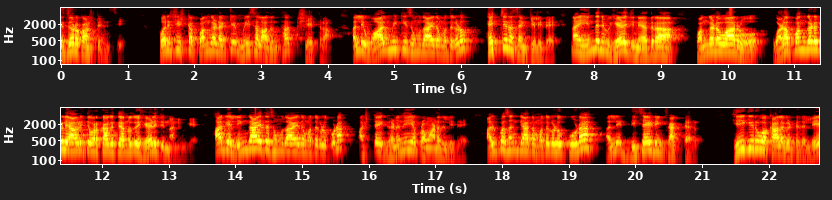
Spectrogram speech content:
reserve constituency ಪರಿಶಿಷ್ಟ ಪಂಗಡಕ್ಕೆ ಮೀಸಲಾದಂತಹ ಕ್ಷೇತ್ರ. ಅಲ್ಲಿ ವಾಲ್ಮೀಕಿ ಸಮುದಾಯದ ಮತಗಳು ಹೆಚ್ಚಿನ ಸಂಖ್ಯೆಯಲ್ಲಿದೆ. ನಾ ಹಿಂದೆ ನಿಮ್ಗೆ ಹೇಳಿದ್ದೀನಿ, ಅದರ ಪಂಗಡವಾರು ಒಳ ಪಂಗಡಗಳು ಯಾವ ರೀತಿ ವರ್ಕ್ ಆಗುತ್ತೆ ಅನ್ನೋದು ಹೇಳಿದ್ದೀನಿ ನಾನು ನಿಮಗೆ. ಹಾಗೆ ಲಿಂಗಾಯತ ಸಮುದಾಯದ ಮತಗಳು ಕೂಡ ಅಷ್ಟೇ ಗಣನೀಯ ಪ್ರಮಾಣದಲ್ಲಿದೆ. ಅಲ್ಪಸಂಖ್ಯಾತ ಮತಗಳು ಕೂಡ ಅಲ್ಲಿ ಡಿಸೈಡಿಂಗ್ ಫ್ಯಾಕ್ಟರ್. ಹೀಗಿರುವ ಕಾಲಘಟ್ಟದಲ್ಲಿ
